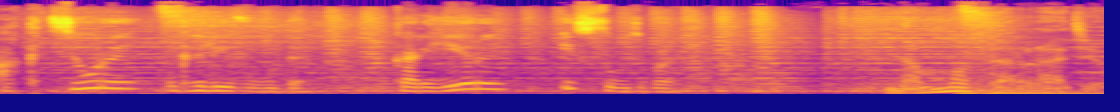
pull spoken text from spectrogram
Актеры Голливуда. Карьеры и судьбы. На Моторадио.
